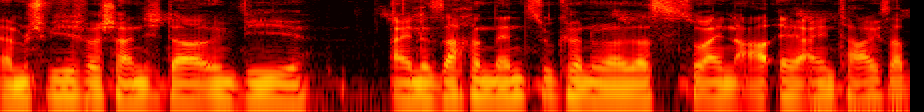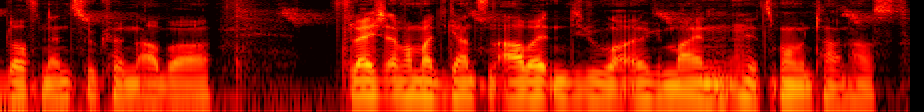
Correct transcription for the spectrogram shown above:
ähm, schwierig wahrscheinlich da irgendwie eine Sache nennen zu können oder das so einen, äh, einen Tagesablauf nennen zu können, aber vielleicht einfach mal die ganzen Arbeiten, die du allgemein mhm. jetzt momentan hast.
